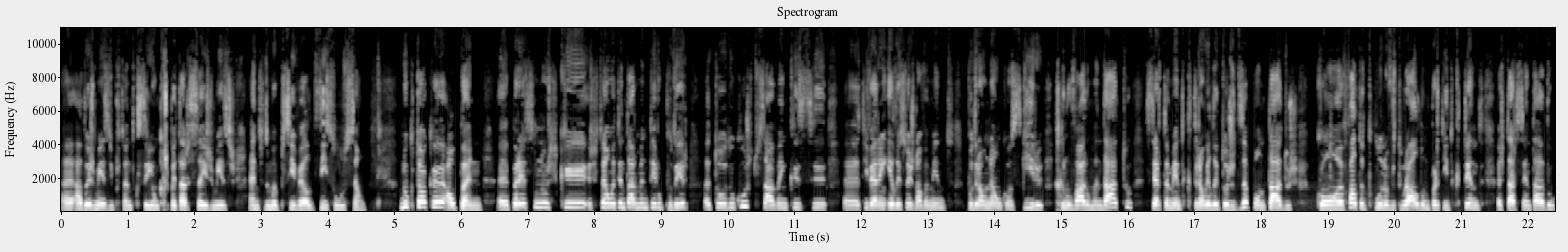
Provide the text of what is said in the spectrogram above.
eh, há dois meses e, portanto, que seriam que respeitar seis meses antes de uma possível dissolução. No que toca ao PAN, uh, parece-nos que estão a tentar manter o poder a todo o custo. Sabem que se tiverem eleições novamente poderão não conseguir renovar o mandato, certamente que terão eleitores desapontados com a falta de coluna vertebral de um partido que tende a estar sentado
